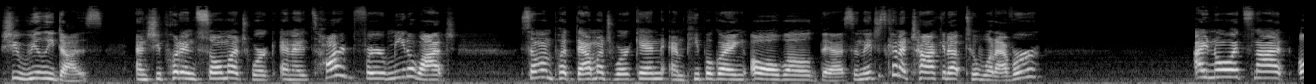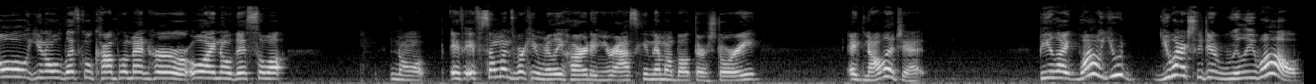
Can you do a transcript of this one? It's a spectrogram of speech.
She really does. And she put in so much work. And it's hard for me to watch someone put that much work in and people going, oh, well, this, and they just kind of chalk it up to whatever. I know it's not, oh, you know, let's go compliment her, or oh, I know this so. No, if, if someone's working really hard and you're asking them about their story, acknowledge it. Be like, wow, you you actually did really well.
